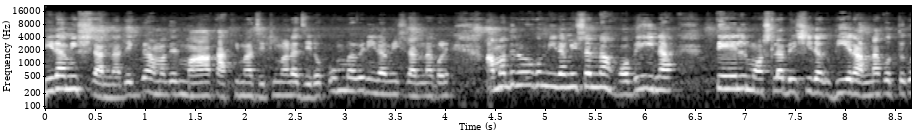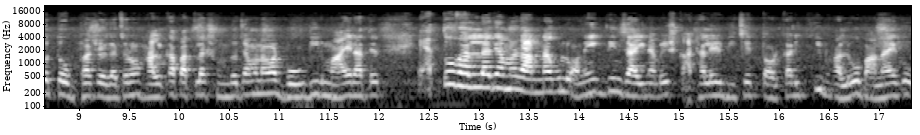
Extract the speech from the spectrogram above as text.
নিরামিষ রান্না, দেখবে আমাদের মা, কাকিমা, জেঠিমারা যেরকমভাবে নিরামিষ রান্না করে, আমাদের ওরকম নিরামিষ রান্না হবেই না। তেল, মশলা বেশি দিয়ে রান্না করতে করতে অভ্যাস হয়ে গেছে, ওরকম হালকা পাতলা সুন্দর, যেমন আমার বৌদির মায়ের হাতের এত ভালো লাগে আমার রান্নাগুলো, অনেক দিন যাই না, বেশ কাঁঠালের বীজের তরকারি কি ভালো বানায় গো।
